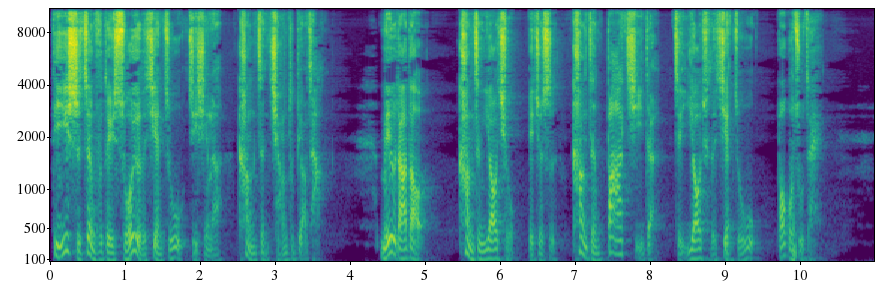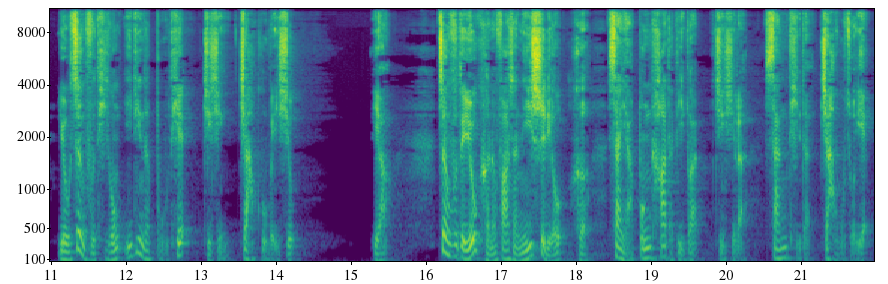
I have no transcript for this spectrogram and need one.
第一是政府对所有的建筑物进行了抗震强度调查，没有达到抗震要求，也就是抗震八级的。这要求的建筑物包括住宅，由政府提供一定的补贴进行加固维修。第二，政府对有可能发生泥石流和山崖崩塌的地段进行了山体的加固作业。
